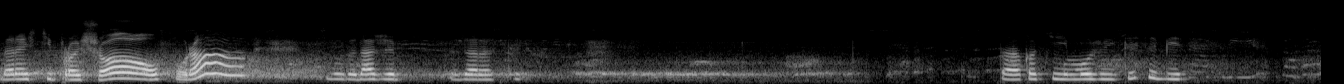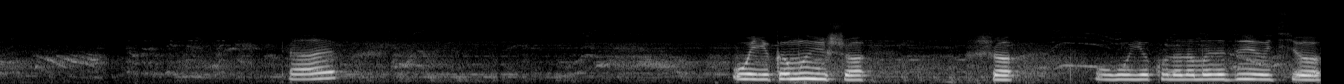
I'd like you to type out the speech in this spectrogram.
нарешті пройшов. Ура! Ну то даже зараз. Так, окей, можу йти собі. Ой, яка миша. Що? Ого, як вона на мене дивиться.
